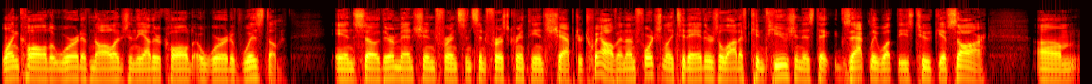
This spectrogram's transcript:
one called a word of knowledge and the other called a word of wisdom. And so they're mentioned, for instance, in 1 Corinthians chapter 12. And unfortunately, today there's a lot of confusion as to exactly what these two gifts are. Um,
